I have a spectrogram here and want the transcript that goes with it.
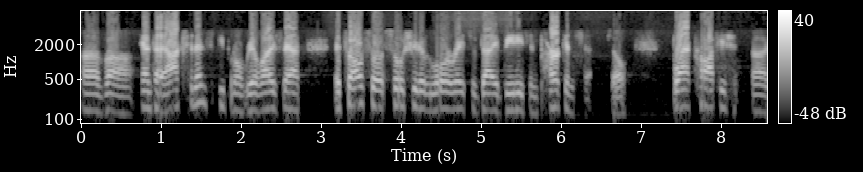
of uh, antioxidants. People don't realize that. It's also associated with lower rates of diabetes and Parkinson's. So, black coffee, uh,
